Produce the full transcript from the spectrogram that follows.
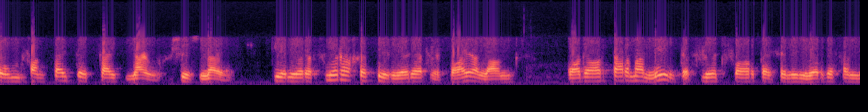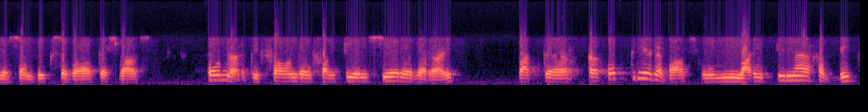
om van tyd tot tyd nou, soos nou, teenoor 'n vorige periode vir baie lank waar daar permanent 'n vlootvaartuig in die noorde van Mosambiek se waters was onder die vaandel van teenseerewery wat eh, 'n uh, optrede was om maritieme gebied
